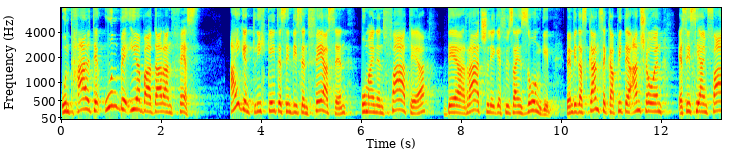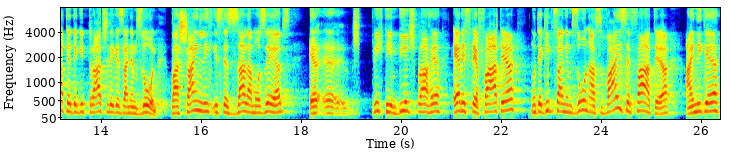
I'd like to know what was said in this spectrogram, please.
und halte unbeirrbar daran fest. Eigentlich geht es in diesen Versen um einen Vater, der Ratschläge für seinen Sohn gibt. Wenn wir das ganze Kapitel anschauen, es ist hier ein Vater, der gibt Ratschläge seinem Sohn. Wahrscheinlich ist es Salomo selbst. Er äh, spricht hier in Bildsprache. Er ist der Vater und er gibt seinem Sohn als weise Vater einige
